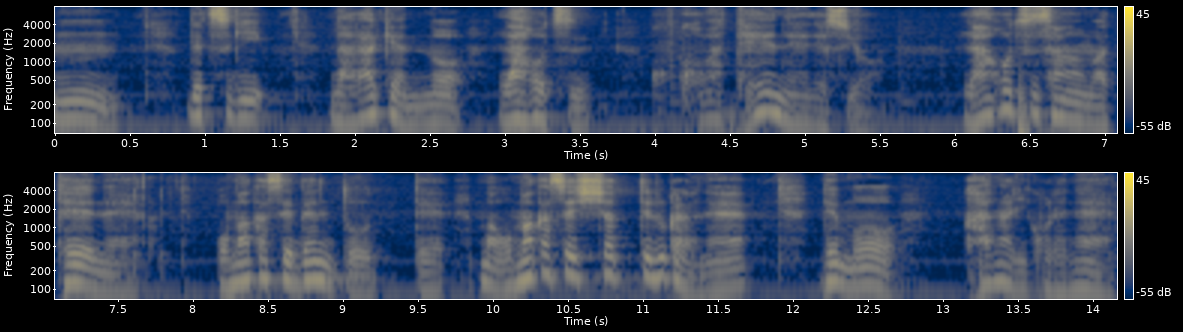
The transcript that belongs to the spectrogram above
うん。で次奈良県のラホツ。ここは丁寧ですよ。ラホツさんは丁寧。おまかせ弁当ってまあおまかせしちゃってるからね。でもかなりこれね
